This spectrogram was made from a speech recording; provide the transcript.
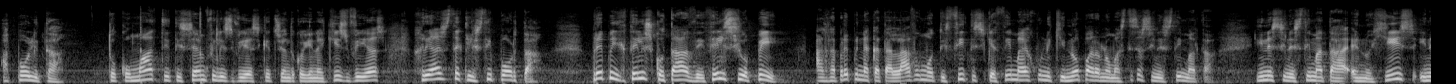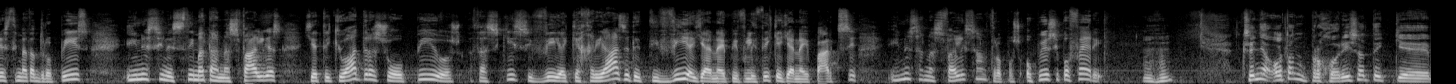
Απόλυτα. Το κομμάτι της έμφυλης βίας και της ενδοικογενειακή βίας χρειάζεται κλειστή πόρτα. Πρέπει, θέλεις σκοτάδι, θέλεις σιωπή. Αλλά θα πρέπει να καταλάβουμε ότι θήτη και θύμα έχουν κοινό παρανομαστή στα συναισθήματα. Είναι συναισθήματα ενοχής, είναι συναισθήματα ντροπής, είναι συναισθήματα ανασφάλειας, γιατί και ο άντρας ο οποίος θα ασκήσει βία και χρειάζεται τη βία για να επιβληθεί και για να υπάρξει, είναι ένα ανασφαλή άνθρωπος, ο οποίος υποφέρει. Ξένια, όταν προχωρήσατε και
